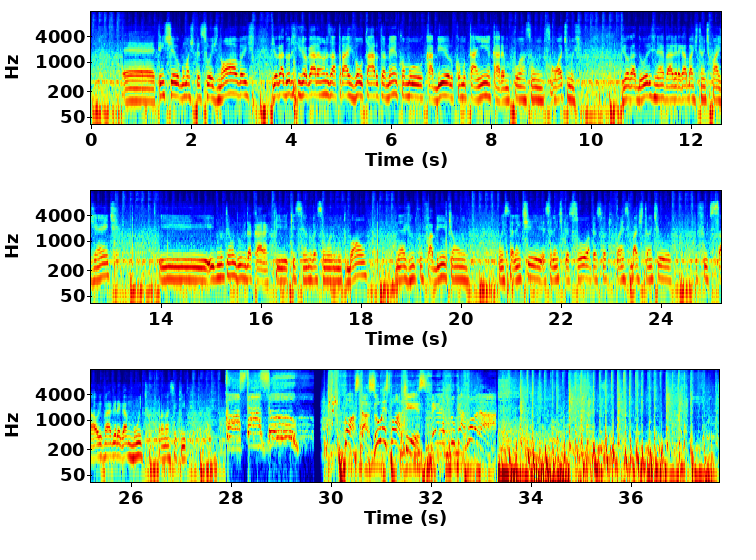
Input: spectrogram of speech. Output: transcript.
É, tem chego algumas pessoas novas, jogadores que jogaram anos atrás voltaram também, como Cabelo, como Tainha, cara, porra, são, são ótimos jogadores, né? Vai agregar bastante com a gente. E, e, não tenho dúvida, cara, que, que esse ano vai ser um ano muito bom, né? Junto com o Fabinho, que é um, um excelente, excelente pessoa, uma pessoa que conhece bastante o, o futsal e vai agregar muito para nossa equipe. Costa Azul. Costa Azul Esportes. Beto Carmona.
